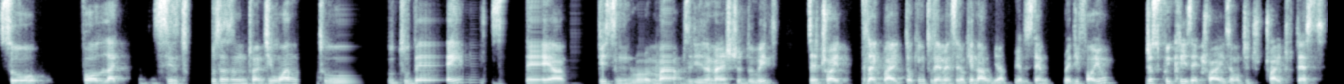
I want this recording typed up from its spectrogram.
So for like since 2021 to, to today, they are fixing roadmap. They didn't manage to do it they tried like by talking to them and said, okay, now we have, we have ready for you. Just quickly, they try, they wanted to try to test.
